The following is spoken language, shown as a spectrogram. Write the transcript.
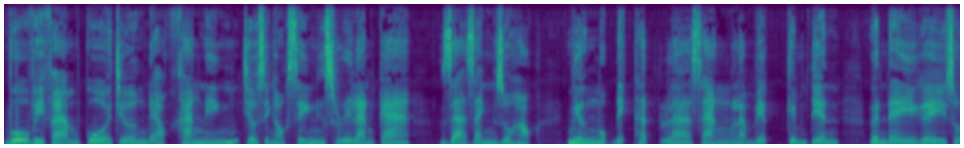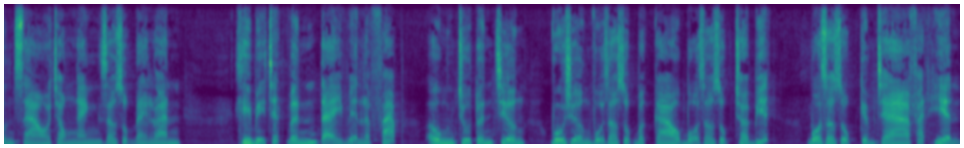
Vụ vi phạm của trường Đại học Khang Nính chiêu sinh học sinh Sri Lanka giả danh du học nhưng mục đích thật là sang làm việc kiếm tiền gần đây gây xôn xao trong ngành giáo dục Đài Loan. Khi bị chất vấn tại Viện Lập pháp, ông Chu Tuấn Trương, vụ trưởng vụ giáo dục bậc cao Bộ Giáo dục cho biết, Bộ Giáo dục kiểm tra phát hiện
